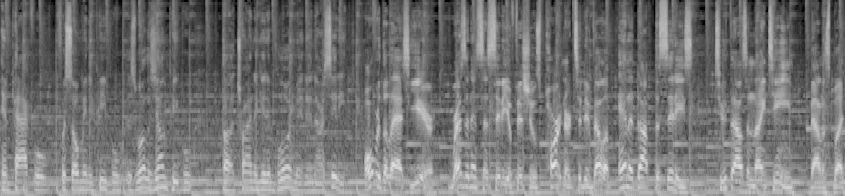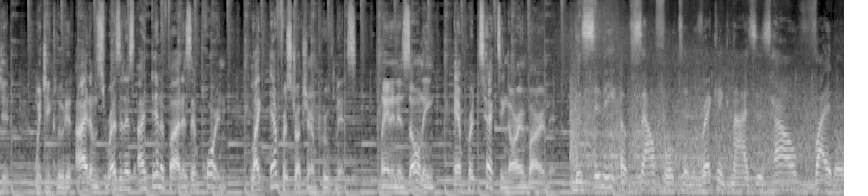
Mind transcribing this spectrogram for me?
impactful for so many people, as well as young people uh, trying to get employment in our city. Over the last year, residents and city officials partnered to develop and adopt the city's 2019 balanced budget, which included items residents identified as important, like infrastructure improvements, planning and zoning, and protecting our environment. The city of South Fulton recognizes how vital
